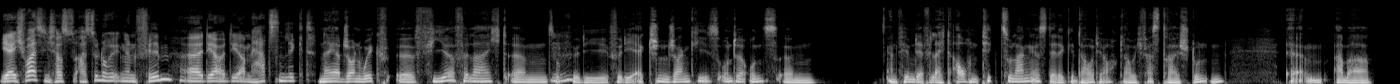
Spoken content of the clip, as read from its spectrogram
Ja, ich weiß nicht, hast, hast du noch irgendeinen Film, äh, der dir am Herzen liegt? Naja, John Wick äh, 4 vielleicht, ähm, so mhm. für die, für die Action-Junkies unter uns. Ähm, ein Film, der vielleicht auch ein Tick zu lang ist, der, der dauert ja auch, glaube ich, fast drei Stunden. Ähm, aber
